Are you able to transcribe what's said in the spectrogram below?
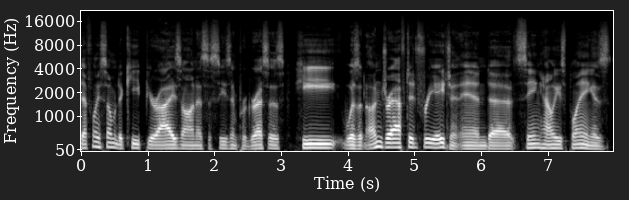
Definitely someone to keep your eyes on as the season progresses. He was an undrafted free agent, and uh, seeing how he's playing has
